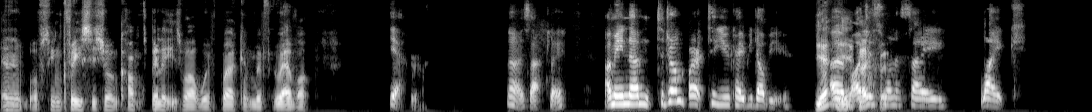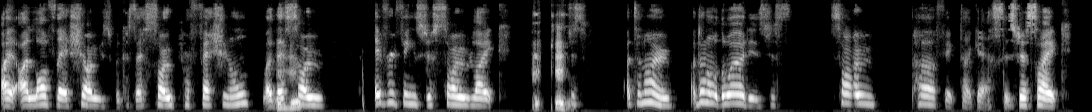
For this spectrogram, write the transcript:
and it obviously increases your comfortability as well with working with whoever. Yeah. No, exactly. I mean, um, to jump back to UKPW, Yeah, um, yeah, I just want to say, like, I I love their shows because they're so professional. Like they're Mhm. so everything's just so like just I don't know. I don't know what the word is. Just so perfect. I guess it's just like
